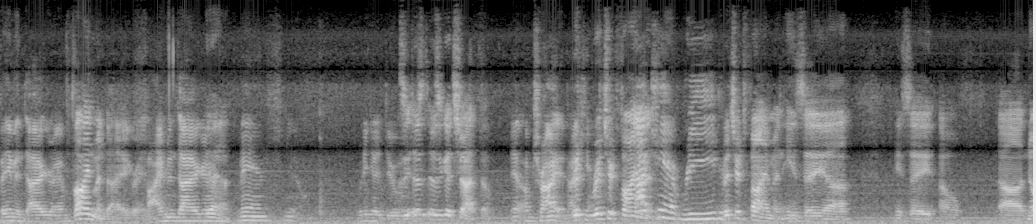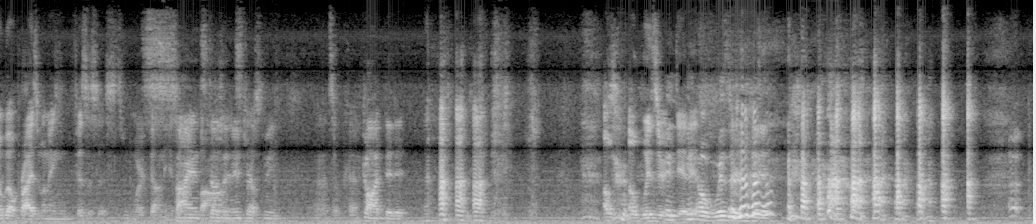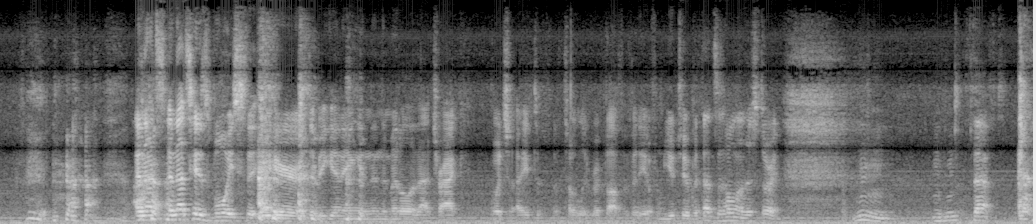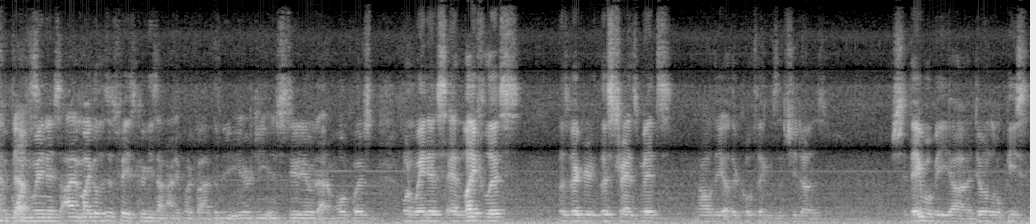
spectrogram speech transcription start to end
Feynman diagram. Feynman diagram. Feynman diagram. Yeah. Man, you know, what are you gonna do? It was, it was- a good shot, though. yeah, I'm trying. I can't. Richard Feynman. I can't read. Richard Feynman. He's a uh, he's a oh, uh, Nobel Prize winning physicist. Worked on Science doesn't interest me. That's okay. God did it. a, a wizard In- did in- it. A wizard did it. and that's and that's his voice that you hear at the beginning and in the middle of that track, which I t- totally ripped off a video from YouTube. But that's a whole other story. Hmm. hmm Theft. Theft. onewayness. I am Michael. This is Fazed Cookies on 90.5 WERG in studio with Adam Holquist, onewayness, and Lifeless. Liss Vickery, Liss Transmits, and all the other cool things that she does. She, they will be uh, doing a little piece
